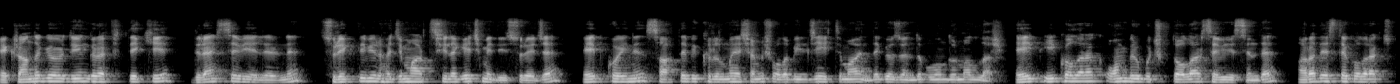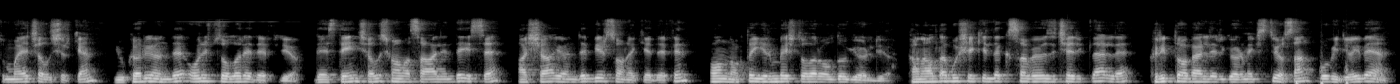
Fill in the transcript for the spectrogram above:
ekranda gördüğün grafikteki direnç seviyelerini sürekli bir hacim artışıyla geçmediği sürece ApeCoin'in sahte bir kırılma yaşamış olabileceği ihtimalini de göz önünde bulundurmalılar. Ape ilk olarak 11,5 dolar seviyesinde ara destek olarak tutunmaya çalışırken yukarı yönde 13 dolar hedefliyor. Desteğin çalışmaması halinde ise aşağı yönde bir sonraki hedefin 10.25 dolar olduğu görülüyor. Kanalda bu şekilde kısa ve öz içeriklerle kripto haberleri görmek istiyorsan bu videoyu beğen.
